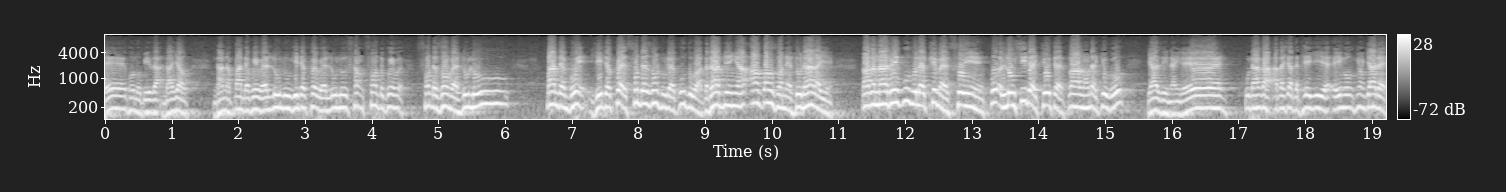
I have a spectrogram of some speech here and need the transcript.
တယ်ဘုန်းတော်ပြေသားဒါကြောင့်ဒါနပန်းတပွဲပဲလူလူရေတစ်ခွက်ပဲလူလူဆောင်းဆွန်းတပွဲပဲဆွန်းတစုံပဲလူလူပန်းတပွဲရေတစ်ခွက်ဆွန်းတစုံလှူတဲ့ကုသိုလ်ကတရားပညာအကောင်းစွာနဲ့လှူဒါန်းလိုက်ရင်သာသနာတွင်ကုသိုလ်လည်းဖြစ်မဲ့ဆိုရင်ကိုယ်အလိုရှိတဲ့ကျိုးတဲ့သာလွန်တဲ့ကျိုးကိုရစေနိုင်တယ်ခုနကအတ္တချတထေကြီးရဲ့အိမ်ကိုညွှန်ကြားတဲ့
